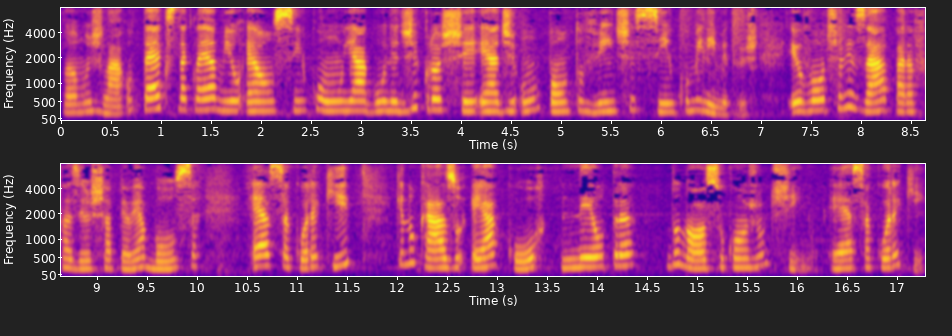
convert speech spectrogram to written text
Vamos lá. O tex da Cleia Mil é um 5,1 e a agulha de crochê é a de 1,25 milímetros. Eu vou utilizar para fazer o chapéu e a bolsa essa cor aqui, que no caso é a cor neutra do nosso conjuntinho. É essa cor aqui,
